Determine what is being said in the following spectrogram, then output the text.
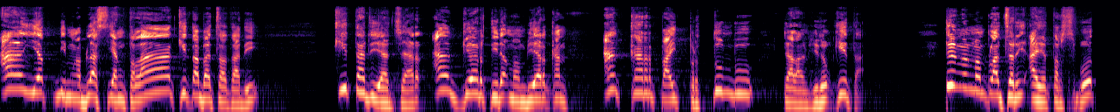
ayat 15 yang telah kita baca tadi. Kita diajar agar tidak membiarkan akar pahit bertumbuh dalam hidup kita. Dengan mempelajari ayat tersebut,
